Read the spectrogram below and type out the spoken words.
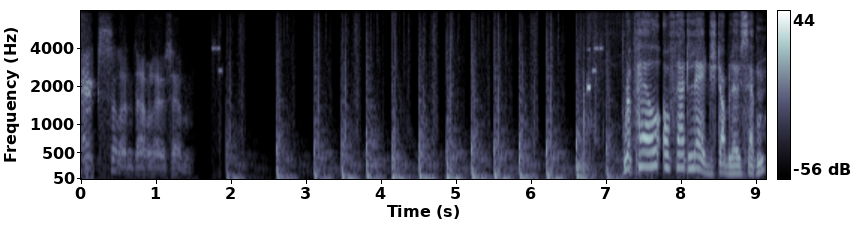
Excellent, 007. Rappel off that ledge, 007.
